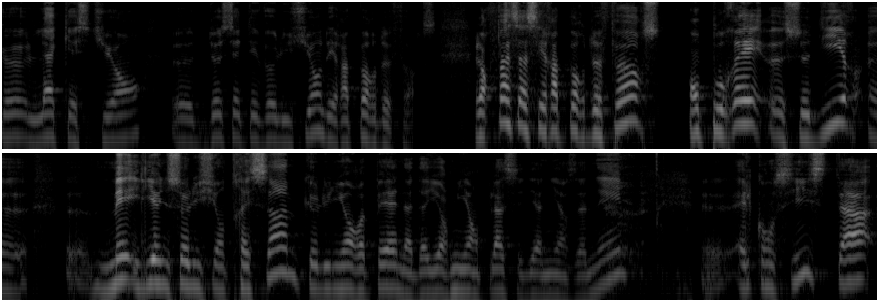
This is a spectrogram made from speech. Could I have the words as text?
euh, la question de cette évolution des rapports de force. Alors face à ces rapports de force, on pourrait se dire, mais il y a une solution très simple que l'Union européenne a d'ailleurs mis en place ces dernières années. elle consiste à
